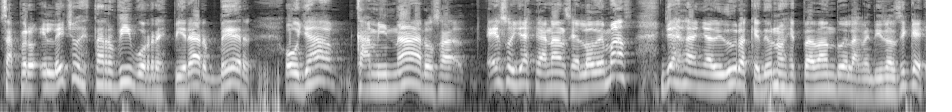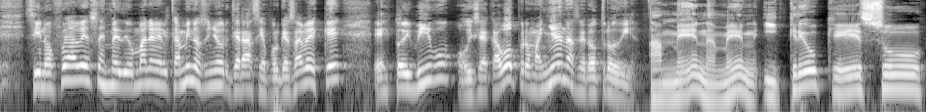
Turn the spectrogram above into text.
O sea, pero el hecho de estar vivo, respirar, ver, o ya caminar, o sea, eso ya es ganancia. Lo demás ya es la añadidura que Dios nos está dando de las bendiciones. Así que si nos fue a veces medio mal en el camino, Señor, gracias, porque sabes que estoy vivo, hoy se acabó, pero mañana será otro día. Amén, amén. Y creo que eso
